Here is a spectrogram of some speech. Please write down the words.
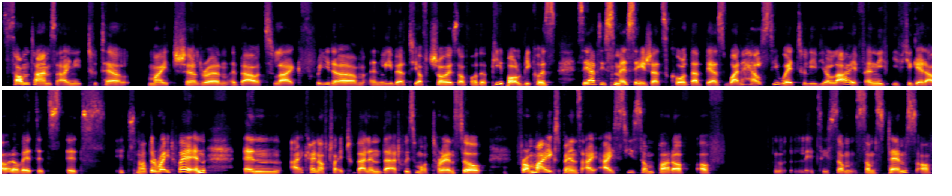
sometimes I need to tell my children about like freedom and liberty of choice of other people because they have this message that's called that there's one healthy way to live your life. And if, if you get out of it it's it's it's not the right way. And and i kind of try to balance that with more tolerance. So from my experience i i see some part of of let's say some some stems of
